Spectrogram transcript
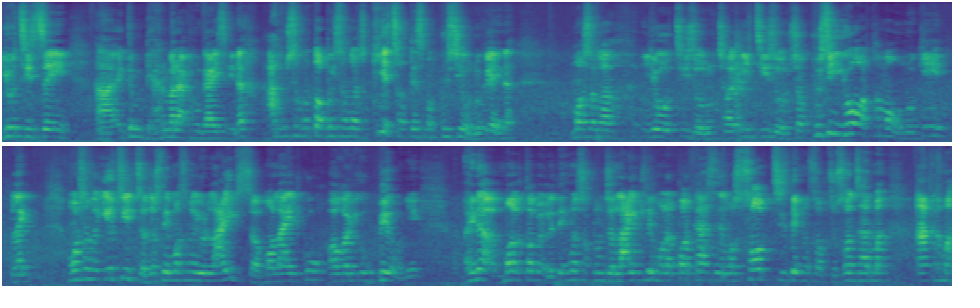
यो चिज चाहिँ एकदम ध्यानमा राख्नु गाइस होइन आफूसँग तपाईँसँग के छ त्यसमा खुसी हुनु कि होइन मसँग यो चिजहरू छ यी चिजहरू छ खुसी यो अर्थमा हुनु कि लाइक मसँग यो चिज छ जस्तै मसँग यो लाइट छ म लाइटको अगाडि उभियो भने होइन मलाई तपाईँहरूले देख्न सक्नुहुन्छ लाइटले मलाई प्रकाश दिएर म सब चिज देख्न सक्छु संसारमा आँखामा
